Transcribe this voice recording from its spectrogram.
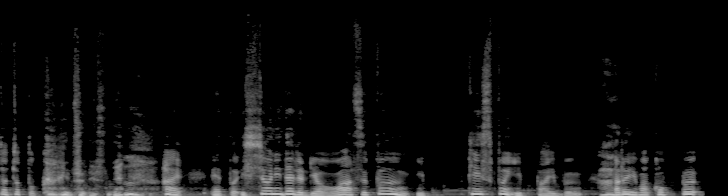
じゃあちょっとクイズですね。うん、はい。えっ、ー、と、一生に出る量は、スプーン、ティースプーン1杯分、はい、あるいはコップ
